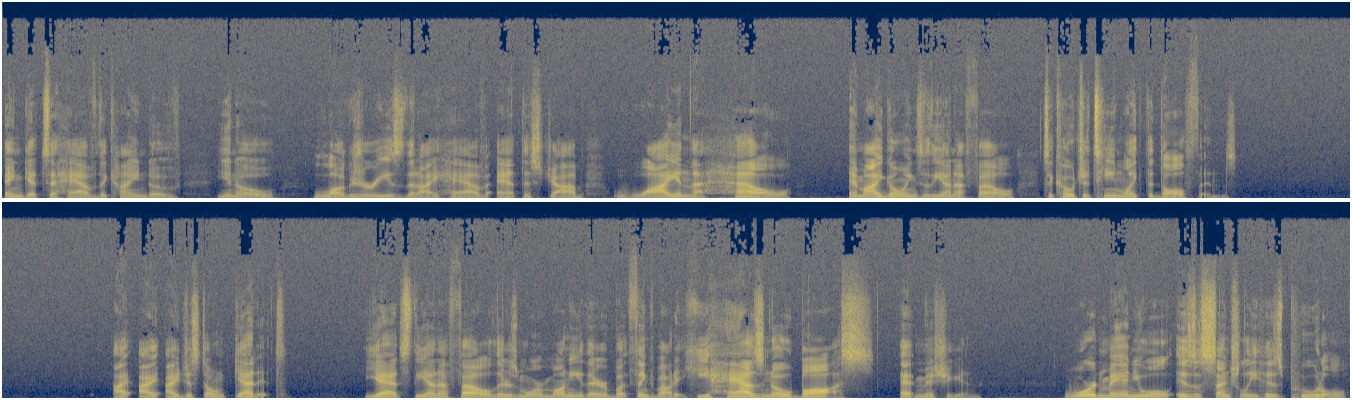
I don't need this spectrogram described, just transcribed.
and get to have the kind of, you know, luxuries that I have at this job, why in the hell am I going to the NFL to coach a team like the Dolphins? I, I, I just don't get it. Yeah, it's the NFL. There's more money there, but think about it. He has no boss at Michigan. Warde Manuel is essentially his poodle.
